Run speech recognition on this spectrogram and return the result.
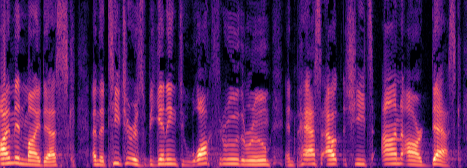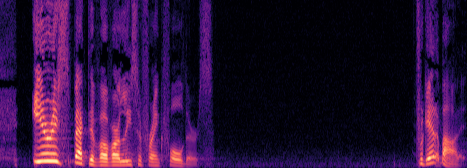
I'm in my desk, and the teacher is beginning to walk through the room and pass out the sheets on our desk, irrespective of our Lisa Frank folders. Forget about it.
